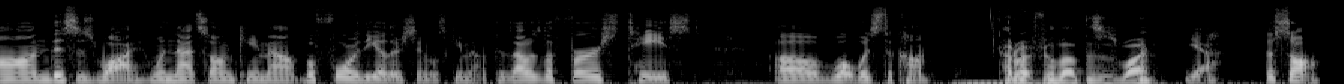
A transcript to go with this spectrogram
on This Is Why when that song came out before the other singles came out? Because that was the first taste of what was to come. How do I feel about this is why? Yeah, the song.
